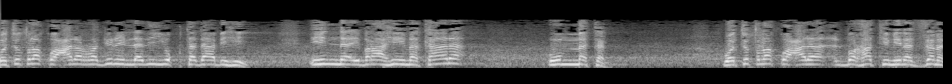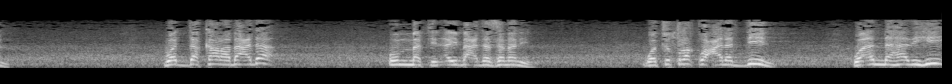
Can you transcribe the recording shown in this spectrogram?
وتطلق على الرجل الذي يقتدى به. إن إبراهيم كان أمة. وتطلق على البرهة من الزمن. والذكر بعد أمة أي بعد زمن. وتطلق على الدين. وأن هذه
